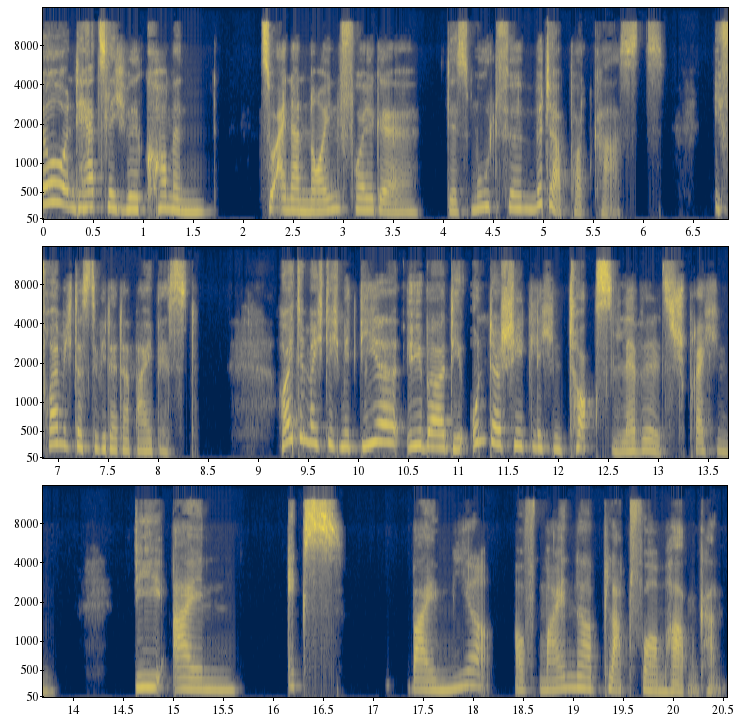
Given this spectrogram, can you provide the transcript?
Hallo und herzlich willkommen zu einer neuen Folge des Mut für Mütter Podcasts. Ich freue mich, dass du wieder dabei bist. Heute möchte ich mit dir über die unterschiedlichen Tox-Levels sprechen, die ein Ex bei mir auf meiner Plattform haben kann.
